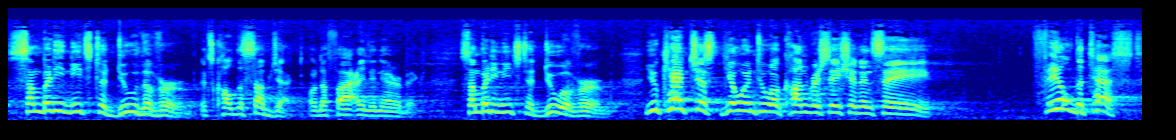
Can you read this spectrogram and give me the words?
somebody needs to do the verb. It's called the subject or the fa'il in Arabic. Somebody needs to do a verb. You can't just go into a conversation and say, failed the test.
